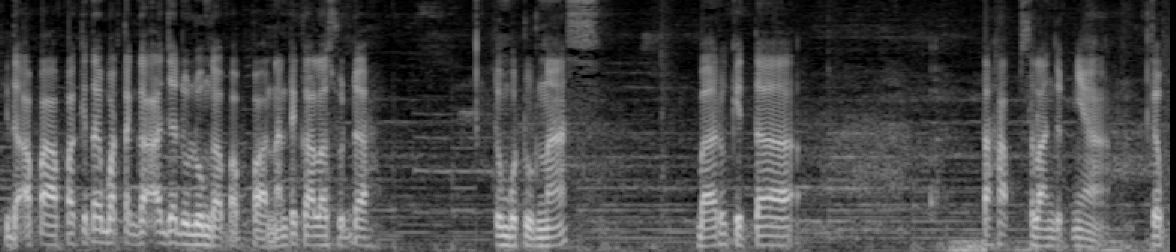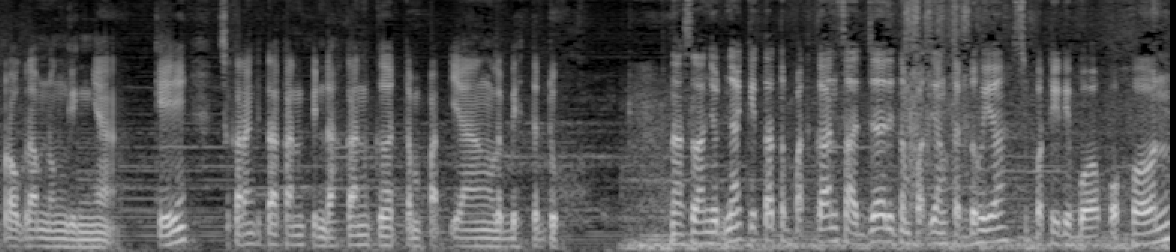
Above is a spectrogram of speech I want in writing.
Tidak apa-apa, kita buat tegak aja dulu nggak apa-apa. Nanti kalau sudah tumbuh tunas, baru kita tahap selanjutnya ke program nunggingnya. Oke sekarang kita akan pindahkan ke tempat yang lebih teduh. Nah selanjutnya kita tempatkan saja di tempat yang teduh ya seperti di bawah pohon.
